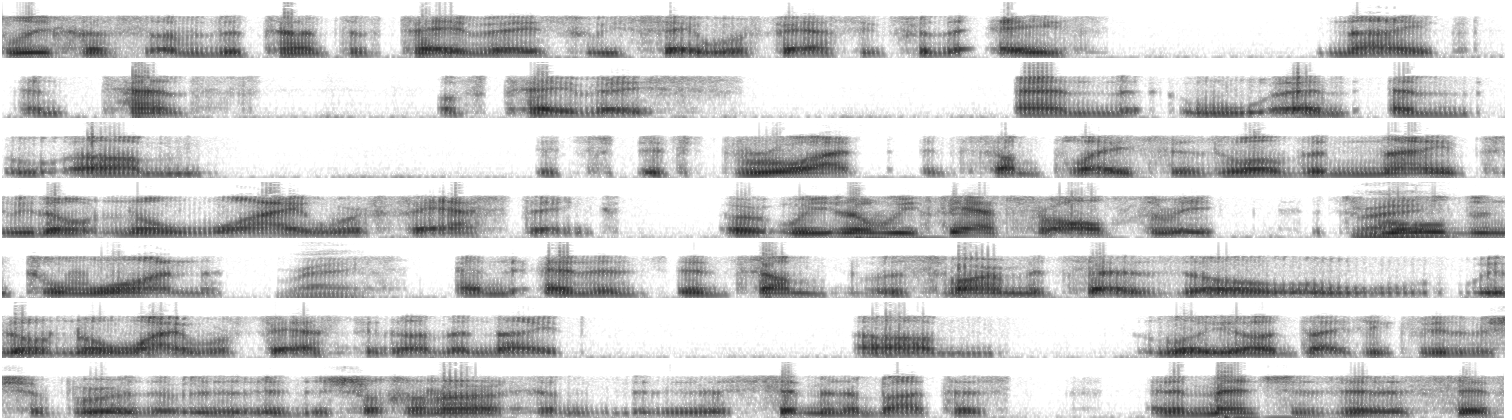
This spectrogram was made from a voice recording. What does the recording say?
Slichas of the 10th of Teves we say we're fasting for the 8th, 9th, and 10th of Teves, and and and um, it's it's brought in some places. Well, the ninth, we don't know why we're fasting, or you know, we fast for all three. It's Right. rolled into one, Right. and and in, in some Svarim it says, oh, we don't know why we're fasting on the ninth. Um, I think the Shabur, the, the Shulchan Aruch, and there's a simon about this, and it mentions it as Sif,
